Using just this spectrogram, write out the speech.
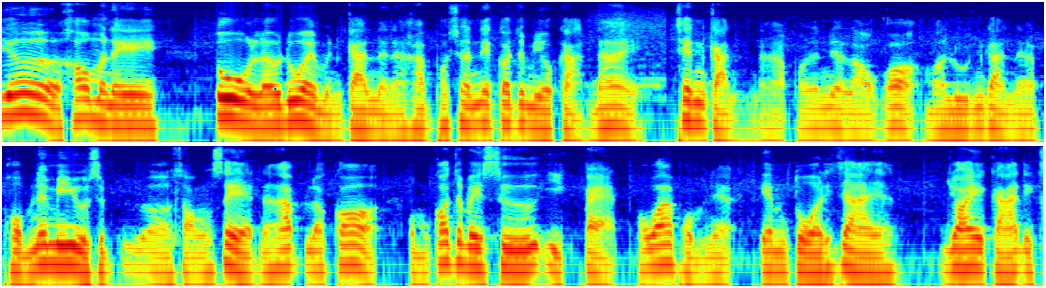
เยอร์เข้ามาในตู้แล้วด้วยเหมือนกันนะครับ เพราะฉะนั้นเนี่ยก็จะมีโอกาสได้เช่นกันนะครับ เพราะฉะนั้นเนี่ยเราก็มาลุ้นกันนะครับผมเนี่ยมีอยู่10เอ่อสองเศษนะครับ แล้วก็ผมก็จะไปซื้ออีก 8 เพราะว่าผมเนี่ยเตรียมตัวที่จะย่อยการ์ดอีก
